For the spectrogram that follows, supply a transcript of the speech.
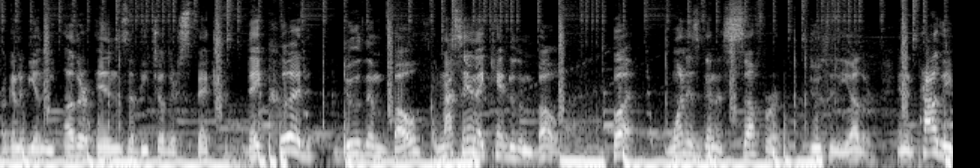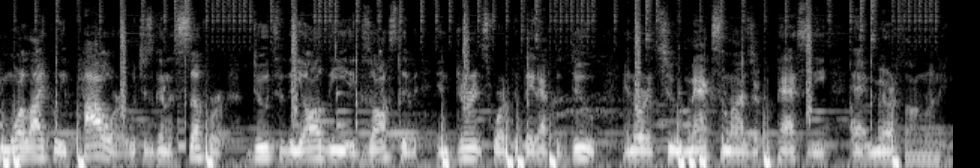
are going to be on the other ends of each other's spectrum. They could do them both. I'm not saying they can't do them both, but one is going to suffer due to the other. And it's probably more likely power, which is going to suffer due to the all the exhaustive endurance work that they'd have to do in order to maximize their capacity at marathon running.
